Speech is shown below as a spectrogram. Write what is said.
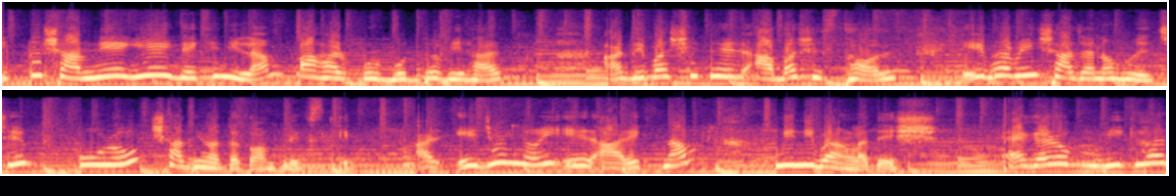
একটু সামনে এগিয়েই দেখে নিলাম পাহাড়পুর বুদ্ধ বিহার আদিবাসীদের আবাসস্থল। এভাবেই সাজানো হয়েছে পুরো স্বাধীনতা কমপ্লেক্সকে। আর এই জন্যই এর আরেক নাম মিনি বাংলাদেশ। এগারো বিঘার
